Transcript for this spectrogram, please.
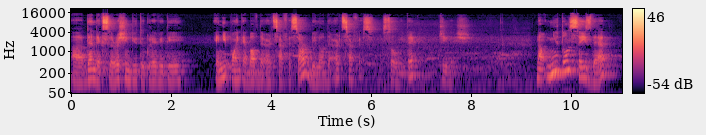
uh, than the acceleration due to gravity any point above the earth's surface or below the earth's surface. So we take g dash. Now newton says that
